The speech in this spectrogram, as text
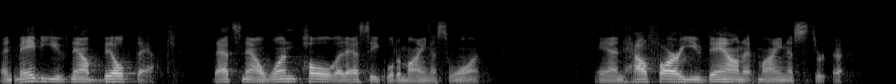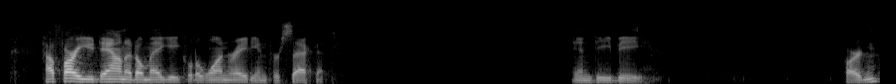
And maybe you've now built that. That's now one pole at s equal to minus 1. And how far are you down at minus 3? Uh, how far are you down at omega equal to 1 radian per second in dB? Pardon?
